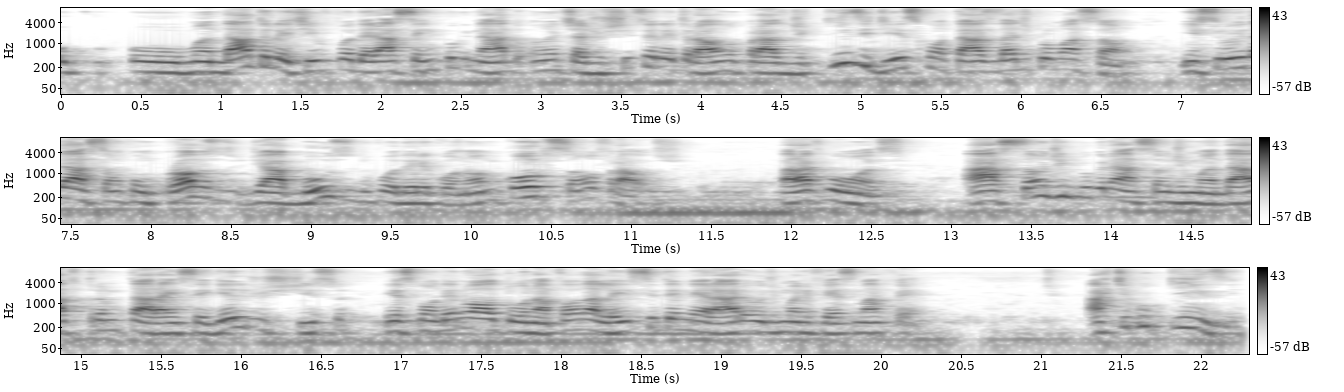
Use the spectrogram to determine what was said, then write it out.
O, o mandato eletivo poderá ser impugnado ante a Justiça Eleitoral no prazo de 15 dias contados da diplomação, instruída a ação com provas de abuso do poder econômico, corrupção ou fraude. Parágrafo 11. A ação de impugnação de mandato tramitará em segredo de justiça, respondendo o autor na forma da lei se temerário ou de manifesta má-fé. Artigo 15.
